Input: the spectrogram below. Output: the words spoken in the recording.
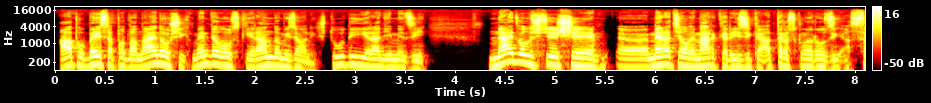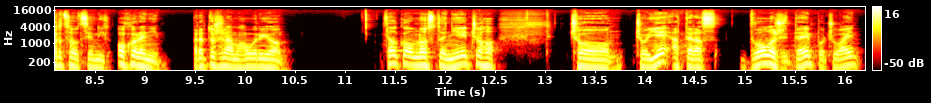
ApoB sa podľa najnovších mendelovských randomizovaných štúdií radí medzi najdôležitejšie e, merateľné marker rizika aterosklerózy a srdcovcievných ochorení, pretože nám hovorí o celkovom množstve niečoho, čo, čo je a teraz dôležité, počúvaj,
